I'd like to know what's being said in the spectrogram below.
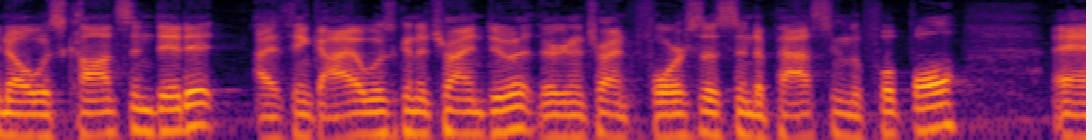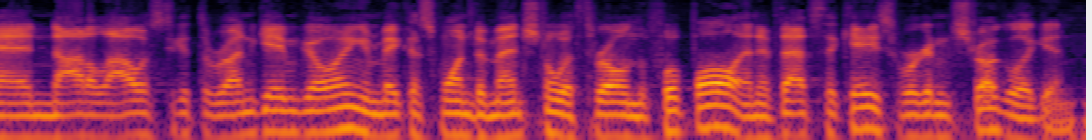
you know, Wisconsin did it. I think Iowa's going to try and do it. They're going to try and force us into passing the football and not allow us to get the run game going and make us one dimensional with throwing the football. And if that's the case, we're going to struggle again.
